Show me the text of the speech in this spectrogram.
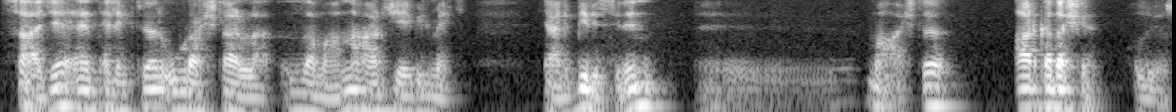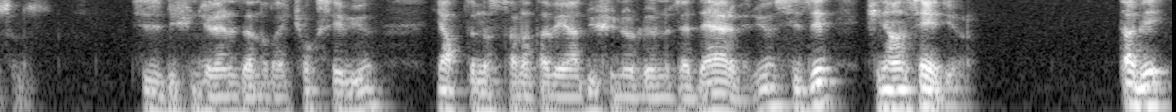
sadece entelektüel uğraşlarla zamanını harcayabilmek. Yani birisinin e, maaşlı arkadaşı oluyorsunuz. Sizi düşüncelerinizden dolayı çok seviyor. Yaptığınız sanata veya düşünürlüğünüze değer veriyor. Sizi finanse ediyor. Tabi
